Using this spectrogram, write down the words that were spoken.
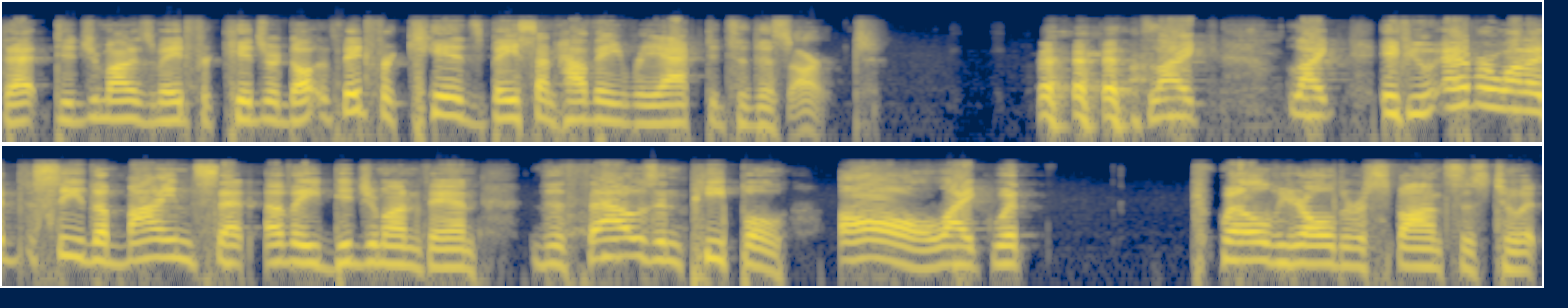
that Digimon is made for kids or adults, it's made for kids based on how they reacted to this art. Like, like if you ever want to see the mindset of a Digimon fan, the thousand people all like with 12 year old responses to it,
